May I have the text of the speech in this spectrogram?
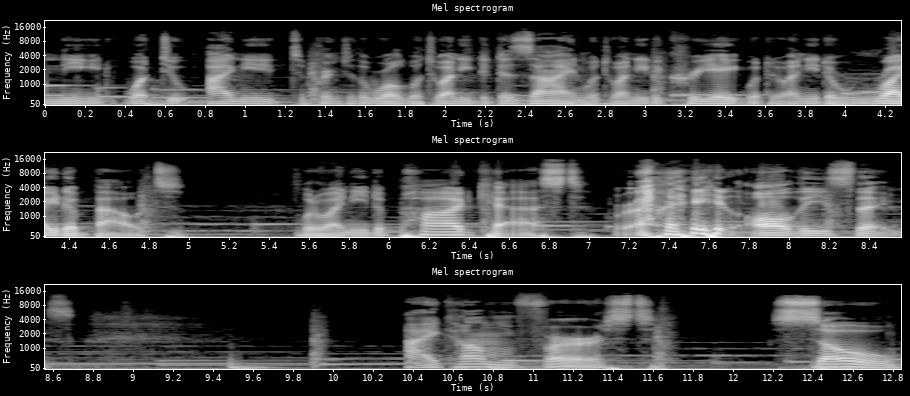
need? What do I need to bring to the world? What do I need to design? What do I need to create? What do I need to write about? What do I need to podcast? Right? All these things. I come first so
